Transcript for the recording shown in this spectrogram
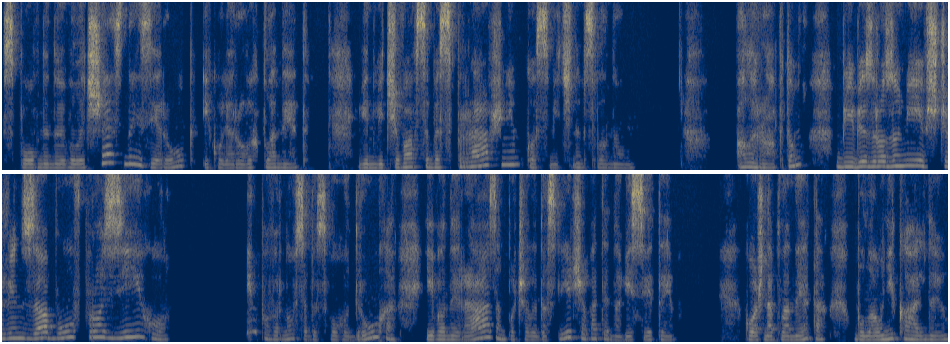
сповненої величезних зірок і кольорових планет. Він відчував себе справжнім космічним слоном. Але раптом Бібі зрозумів, що він забув про Зіго. Він повернувся до свого друга, і вони разом почали досліджувати нові світи. Кожна планета була унікальною,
